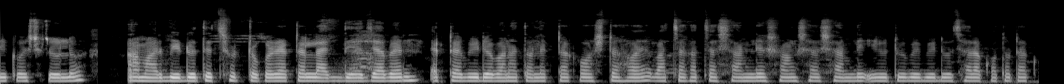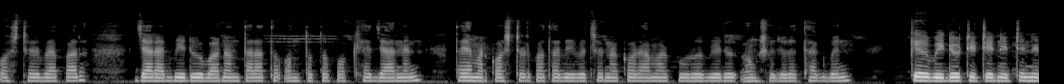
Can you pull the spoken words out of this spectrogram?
রিকোয়েস্ট রইল। আমার ভিডিওতে ছোট্ট করে একটা লাইক দিয়ে যাবেন। একটা ভিডিও বানাতে অনেকটা কষ্ট হয়। বাচ্চা কাচ্চা সামলে, সংসার সামলে, ইউটিউবে ভিডিও ছাড়া কতটা কষ্টের ব্যাপার? যারা ভিডিও বানান, তারা তো অন্তত পক্ষে জানেন। তাই আমার কষ্টের কথা বিবেচনা করে আমার পুরো ভিডিও অংশ জুড়ে থাকবেন। কেউ ভিডিওটি টেনে টেনে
